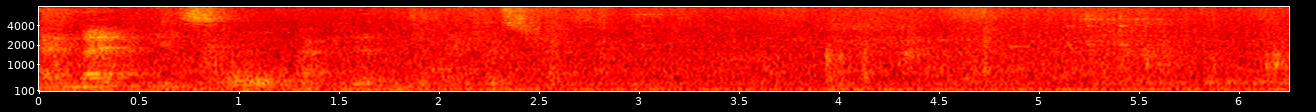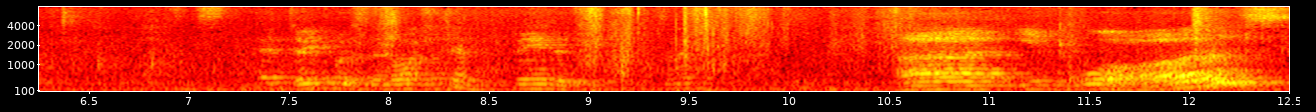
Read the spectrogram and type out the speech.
And that is all. Happy to take questions. How deep was the nitrogen banded? Uh, it was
